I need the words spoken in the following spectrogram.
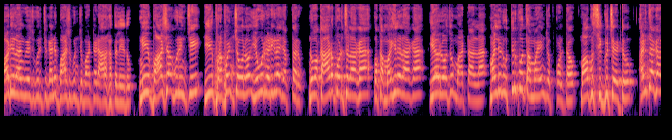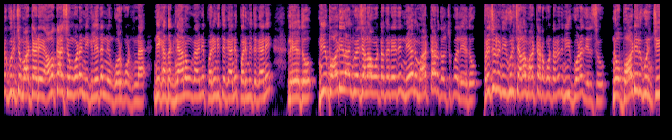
బాడీ లాంగ్వేజ్ గురించి కానీ భాష గురించి మాట్లాడే అర్హత లేదు. నీ భాష గురించి ఈ ప్రపంచంలో ఎవరిని అడిగినా చెప్తారు. నువ్వు ఒక ఆడపడుచులాగా ఒక మహిళలాగా ఏ రోజు మాట్లాడలా. మళ్ళీ నువ్వు తిరుపతి అమ్మాయి అని చెప్పుకుంటావు. మాకు సిగ్గుచేటు. అనిత గారి గురించి మాట్లాడే అవకాశం కూడా నీకు లేదని నేను కోరుకుంటున్నా. నీకు అంత జ్ఞానం కానీ పరిణితి కానీ పరిమితి కానీ లేదు. నీ బాడీ లాంగ్వేజ్ ఎలా ఉంటుంది అనేది నేను మాట్లాడదలుచుకోలేదు. ప్రజలు నీ గురించి ఎలా మాట్లాడుకుంటారనేది నీకు కూడా తెలుసు. నువ్వు బాడీల గురించి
